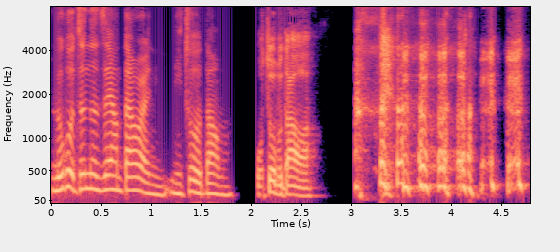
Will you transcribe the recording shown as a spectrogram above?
如果真的这样，待会你你做得到吗？我做不到啊。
